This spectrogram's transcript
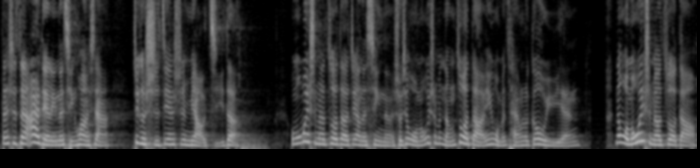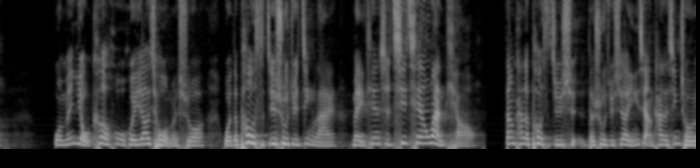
但是在二点零的情况下，这个时间是秒级的。我们为什么要做到这样的性能？首先，我们为什么能做到？因为我们采用了 Go 语言。那我们为什么要做到？我们有客户会要求我们说，我的 POS 机数据进来，每天是七千万条。当它的 POS 机需的数据需要影响它的薪酬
